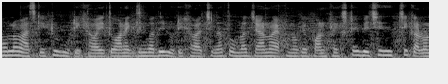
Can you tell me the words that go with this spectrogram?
ভাবলাম আজকে একটু রুটি খাওয়াই। তো অনেক দিন বাদেই রুটি খাওয়াচ্ছি না, তোমরা জানো এখন ওকে কর্নফ্লেক্সটাই বেছে দিচ্ছি, কারণ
